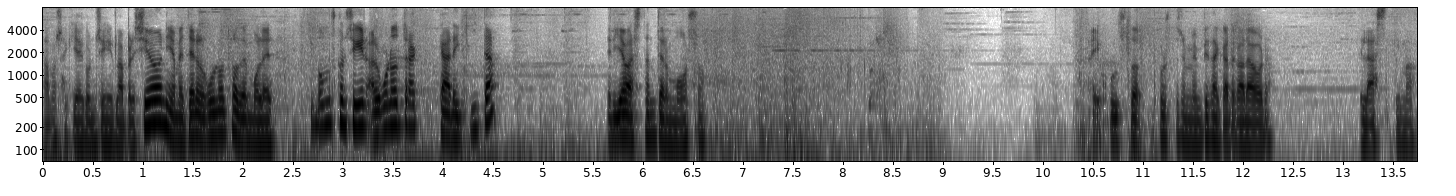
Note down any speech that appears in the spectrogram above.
Vamos aquí a conseguir la presión y a meter algún otro demoler. Si podemos conseguir alguna otra carequita, sería bastante hermoso. Ahí, justo, justo se me empieza a cargar ahora. Qué lástima.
